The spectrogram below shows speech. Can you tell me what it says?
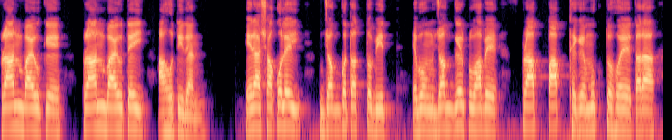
প্রাণবায়ুকে প্রাণবায়ুতেই আহুতি দেন। এরা সকলেই যজ্ঞতত্ত্ববিদ এবং যজ্ঞের প্রভাবে প্রাপ পাপ থেকে মুক্ত হয়ে তারা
